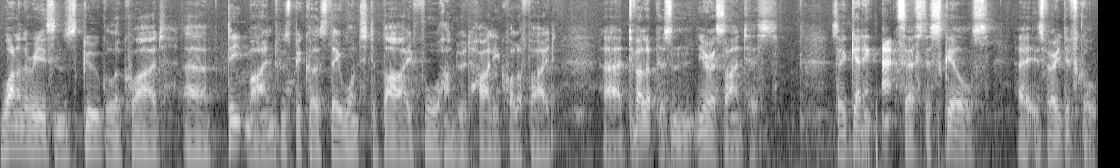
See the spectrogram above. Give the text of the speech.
One of the reasons Google acquired uh, DeepMind was because they wanted to buy 400 highly qualified uh, developers and neuroscientists. So getting access to skills uh, is very difficult.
